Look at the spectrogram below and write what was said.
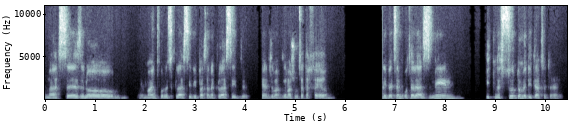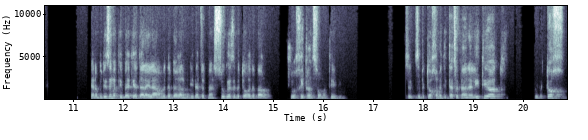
מעשה, זה לא מיינדפולנס קלאסי, ויפאסנה קלאסית, כן, זה, זה משהו קצת אחר. אני בעצם רוצה להזמין התנסות במדיטציות האלה. כן, הבודהיזם הטיבטי, הדלאי למה מדבר על המדיטציות מהסוג הזה בתור הדבר שהוא הכי טרנספורמטיבי. זה, זה בתוך המדיטציות האנליטיות, ובתוך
